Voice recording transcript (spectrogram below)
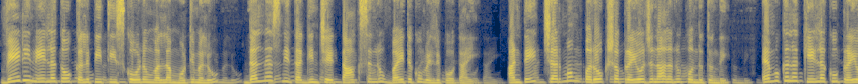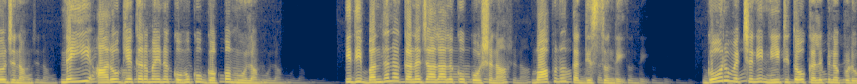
వేడి నీళ్ళతో కలిపి తీసుకోవడం వల్ల మొటిమలు డల్నెస్ని తగ్గించే టాక్సిన్లు బయటకు వెళ్ళిపోతాయి అంటే చర్మం పరోక్ష ప్రయోజనాలను పొందుతుంది. ఎముకల కీళ్ళకు ప్రయోజనం. నెయ్యి ఆరోగ్యకరమైన కొవ్వుకు గొప్ప మూలం. ఇది బంధన కణజాలాలకు పోషణ వాపును తగ్గిస్తుంది. గోరువెచ్చని నీటితో కలిపినప్పుడు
